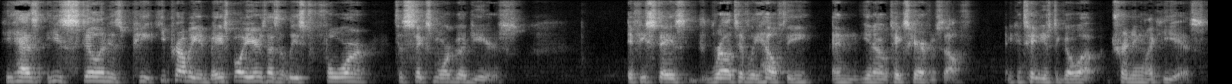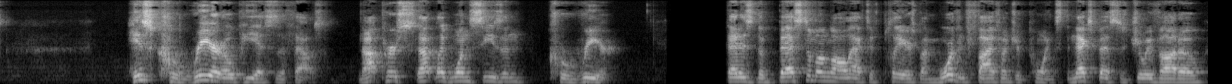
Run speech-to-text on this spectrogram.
He has he's still in his peak. He probably in baseball years has at least four to six more good years if he stays relatively healthy and you know takes care of himself and continues to go up, trending like he is. His career OPS is a thousand. Not per not like one season, career. That is the best among all active players by more than 500 points. The next best is Joey Votto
